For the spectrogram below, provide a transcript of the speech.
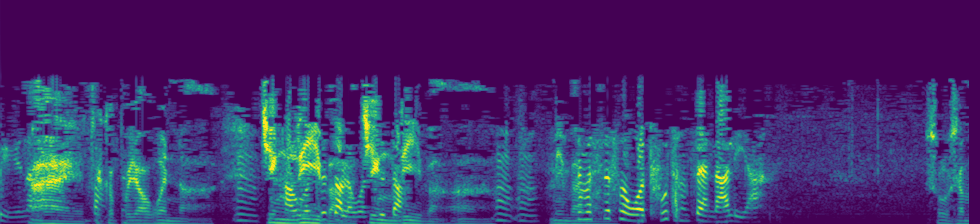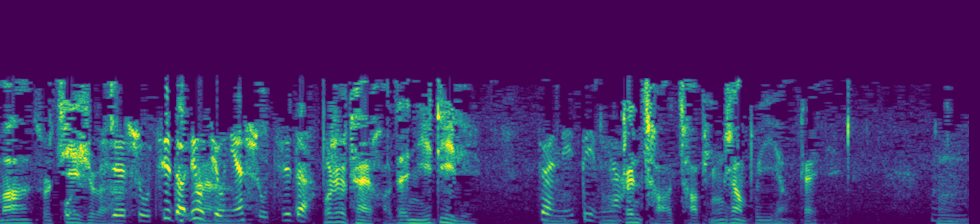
鱼呢？哎，这个不要问了，嗯，尽力吧。尽力吧，啊，嗯嗯。明白吗？那么师傅，我图腾在哪里啊？属什么？属鸡是吧？是属鸡的，六九嗯年属鸡的，不是太好，在泥地里。在泥地里啊。嗯跟草草坪上不一样概念。嗯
